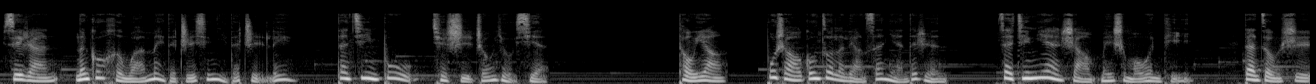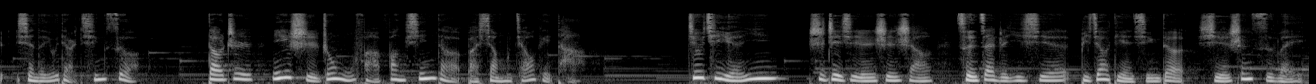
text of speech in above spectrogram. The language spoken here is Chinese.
虽然能够很完美的执行你的指令，但进步却始终有限。同样，不少工作了两三年的人，在经验上没什么问题，但总是显得有点青涩，导致你始终无法放心的把项目交给他。究其原因。是这些人身上存在着一些比较典型的学生思维，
